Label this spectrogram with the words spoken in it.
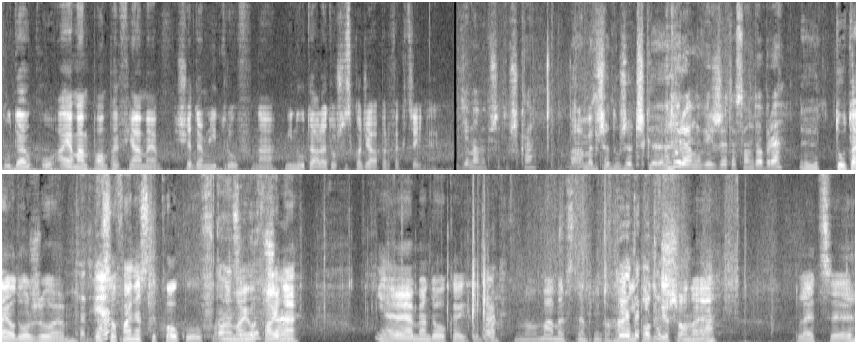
pudełku, a ja mam pompę Fiamę 7 litrów na minutę, ale to wszystko działa perfekcyjnie. Gdzie mamy przeduszkę? Mamy przedłużeczkę. Które mówisz, że to są dobre? Y, Tutaj odłożyłem. Te dwie? To są fajne z tych kołków. One one mają grubsze? fajne. Nie, będą ok chyba. Tak? No, mamy wstępnie, ja kochani, też podwieszone plecy.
